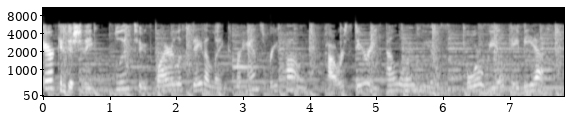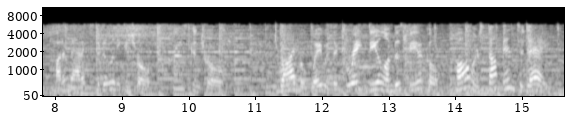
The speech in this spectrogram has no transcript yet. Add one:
air conditioning, Bluetooth wireless data link for hands-free phone, power steering, alloy wheels, four-wheel ABS, automatic stability control, cruise control. Drive away with a great deal on this vehicle. Call or stop in today.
